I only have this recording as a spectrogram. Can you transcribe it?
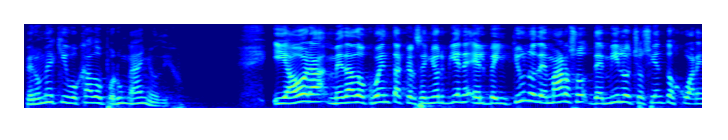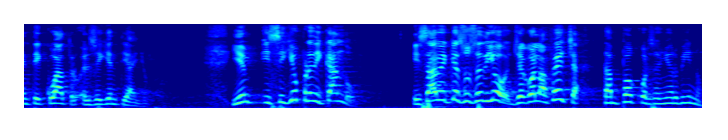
Pero me he equivocado por un año, dijo. Y ahora me he dado cuenta que el Señor viene el 21 de marzo de 1844, el siguiente año. Em, y, siguió predicando. ¿Y sabe qué sucedió? Llegó la fecha, tampoco el Señor vino.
